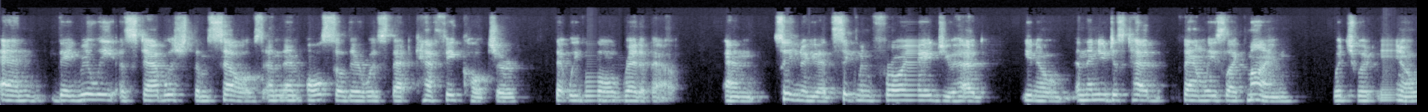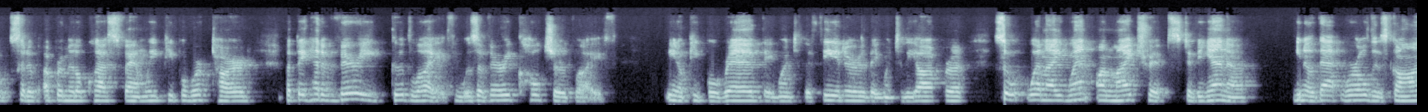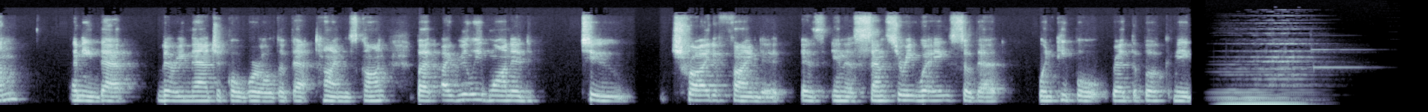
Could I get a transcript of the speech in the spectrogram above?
and they really established themselves. And then also there was that cafe culture that we've all read about. And so, you know, you had Sigmund Freud, you had, you know, and then you just had families like mine, which were, you know, sort of upper middle class family. People worked hard, but they had a very good life. It was a very cultured life. You know, people read, they went to the theater, they went to the opera. So when I went on my trips to Vienna, you know, that world is gone. I mean, that very magical world of that time is gone. But I really wanted to try to find it as in a sensory way so that when people read the book, maybe.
